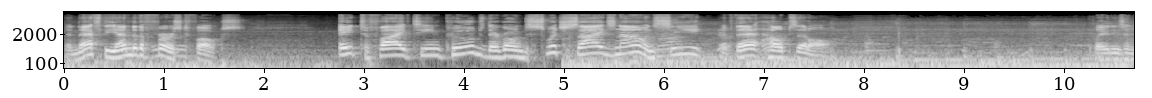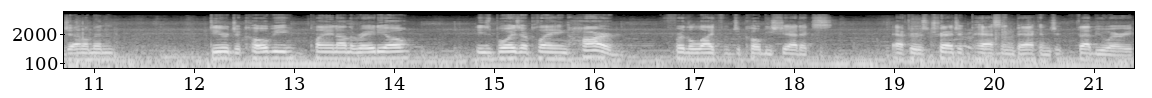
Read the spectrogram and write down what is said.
And that's the end of the first, folks. Eight to five Team Koobs. They're going to switch sides now and see if that helps at all. Ladies and gentlemen, dear Jacoby playing on the radio, these boys are playing hard for the life of Jacoby Shaddix after his tragic passing back in February.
